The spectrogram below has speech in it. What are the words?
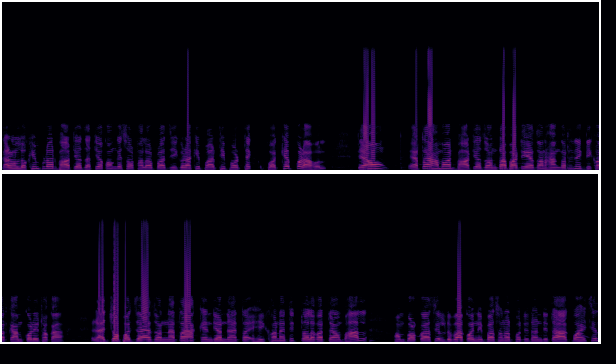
কাৰণ লখিমপুৰত ভাৰতীয় জাতীয় কংগ্ৰেছৰ ফালৰ পৰা যিগৰাকী প্ৰাৰ্থী প্ৰক্ষেপ কৰা হ'ল তেওঁ এটা সময়ত ভাৰতীয় জনতা পাৰ্টীয়ে এজন সাংগঠনিক দিশত কাম কৰি থকা ৰাজ্য পৰ্যায়ৰ এজন নেতা কেন্দ্ৰীয় নেতা শীৰ্ষ নেতৃত্বৰ লগত তেওঁ ভাল সম্পৰ্ক আছিল দুবাৰকৈ নিৰ্বাচনত প্ৰতিদ্বন্দ্বিতা আগবঢ়াইছিল।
